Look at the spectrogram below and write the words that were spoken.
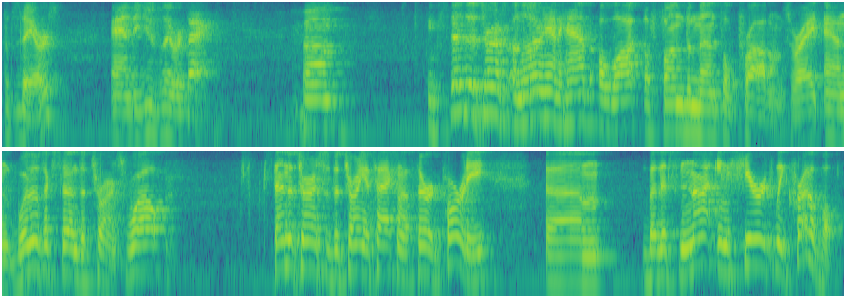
that's theirs, and they use their attack. Um, Extended deterrence, on the other hand, has a lot of fundamental problems, right? And what is extended deterrence? Well, extended deterrence is deterring attack on a third party um, but it's not inherently credible.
